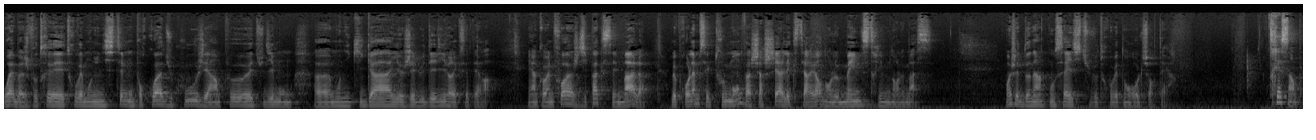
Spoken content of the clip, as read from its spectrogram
ouais bah, je voudrais trouver mon unicité, mon pourquoi, du coup j'ai un peu étudié mon, mon ikigai, j'ai lu des livres, etc. Et encore une fois, je ne dis pas que c'est mal. Le problème, c'est que tout le monde va chercher à l'extérieur dans le mainstream, dans le mass. Moi, je vais te donner un conseil si tu veux trouver ton rôle sur Terre. Très simple.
